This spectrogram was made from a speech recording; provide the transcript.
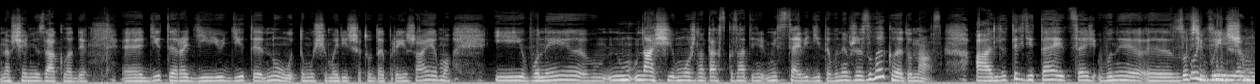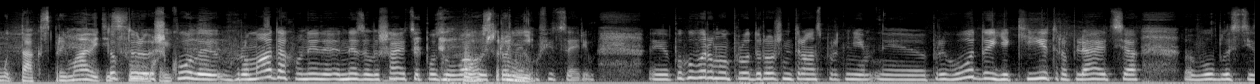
навчальні заклади. Е, Діти радіють, діти, ну тому що ми рідше туди приїжджаємо, і вони наші, можна так сказати, місцеві діти, вони вже звикли до нас. А для тих дітей це вони е, зовсім Подія. по-іншому так сприймають і Тобто школи в громадах вони не- залишаються поза увагою шкільних офіцерів. Е, Поговоримо про дорожні транспортні пригоди, які трапляються в області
